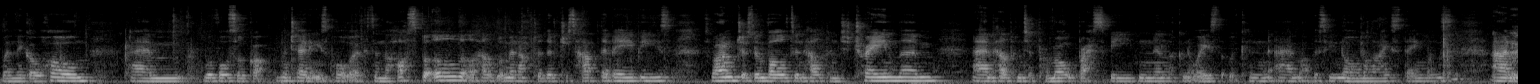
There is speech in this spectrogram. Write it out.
when they go home. Um, we've also got maternity support workers in the hospital that'll help women after they've just had their babies. So I'm just involved in helping to train them, um, helping to promote breastfeeding and looking at ways that we can um, obviously normalise things. And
